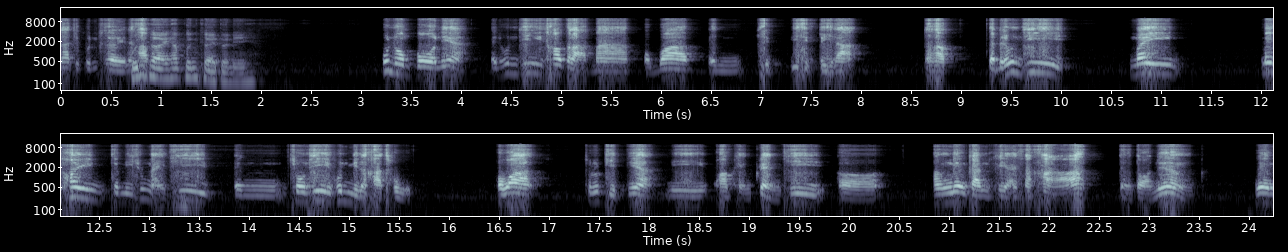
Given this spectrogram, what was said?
น่าจะคุ้นเคยนะคุ้คนรับเคยครับ คุ้นเคยตัวนี้ หุ้นโฮมโปรเนี่ย เป็นหุ้นที่เข้าตลาดมา ผมว่าเป็นสิบยี่สิบปีละนะครับ แต่เป็นหุ้นที่ไม่ไม่ค่อยจะมีช่วงไหนที่เป็นช่วงที่หุ้นมีราคาถูก เพราะว่าธุรกิจเนี่ยมีความแข็งแกร่งที่เอ่อทั้งเรื่องการขยายสาขาอย่างต่อเนื่อง เรื่อง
